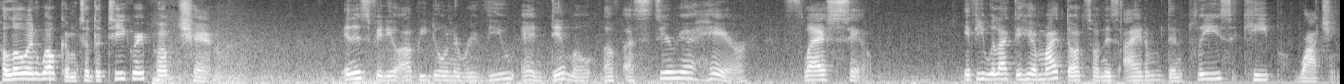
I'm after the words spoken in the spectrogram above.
Hello and welcome to the Tigre Pup channel. In this video I'll be doing a review and demo of Asteria Hair Flash Sale. If you would like to hear my thoughts on this item then please keep watching.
